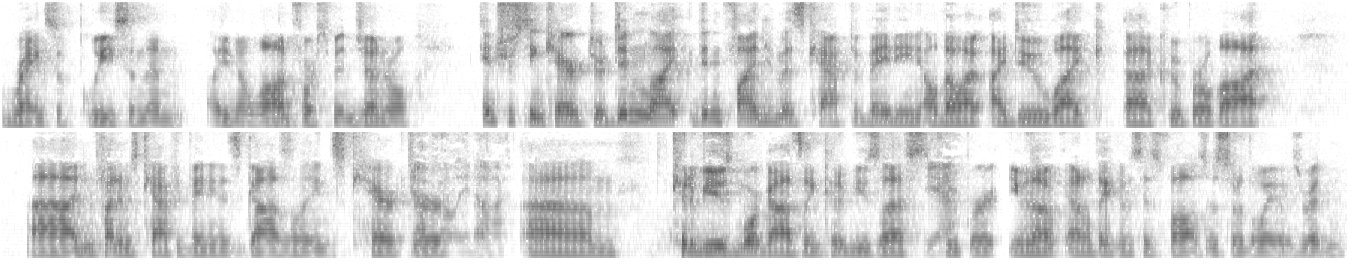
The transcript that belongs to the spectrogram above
ranks of police and then you know law enforcement in general. Interesting character. Didn't like. Didn't find him as captivating. Although I, I do like uh, Cooper a lot. Uh, I didn't find him as captivating as Gosling's character. Definitely not. Um, could have used more Gosling. Could have used less Yeah. Cooper. Even though I don't think it was his fault. It's just sort of the way it was written.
